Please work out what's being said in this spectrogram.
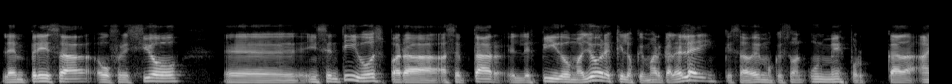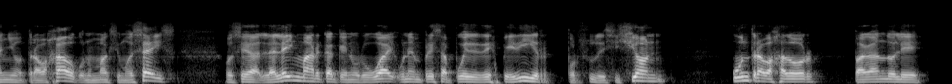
La empresa ofreció eh, incentivos para aceptar el despido mayores que los que marca la ley, que sabemos que son un mes por cada año trabajado con un máximo de seis. O sea, la ley marca que en Uruguay una empresa puede despedir por su decisión un trabajador pagándole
